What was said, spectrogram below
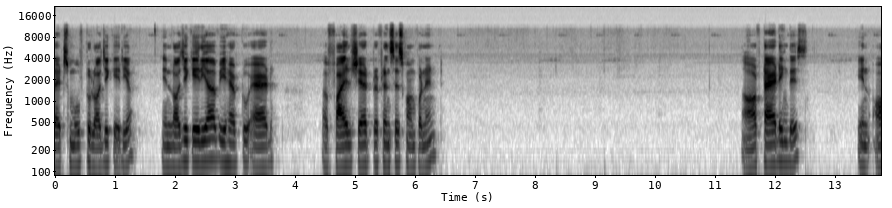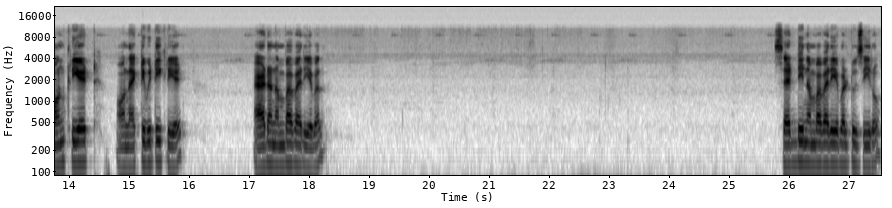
let's move to logic area. In logic area we have to add a file share preferences component. After adding this in on create on activity create add a number variable. Set the number variable to 0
